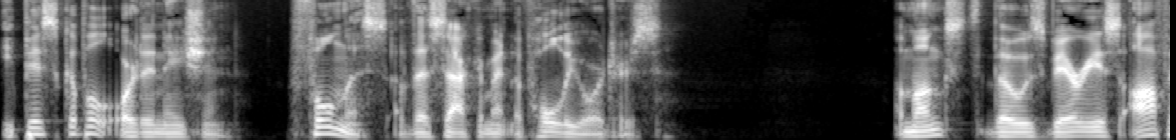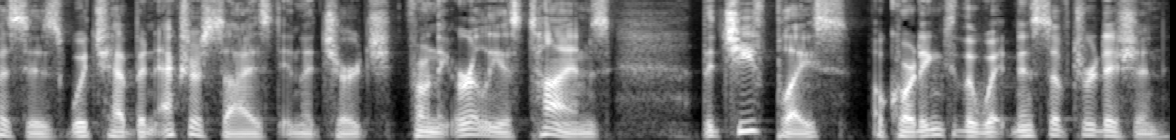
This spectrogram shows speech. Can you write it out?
Episcopal ordination, fullness of the sacrament of holy orders. Amongst those various offices which have been exercised in the Church from the earliest times, the chief place, according to the witness of tradition,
